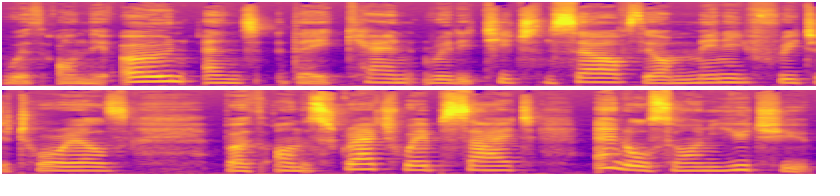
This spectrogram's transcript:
with on their own and they can really teach themselves. There are many free tutorials both on the Scratch website and also on YouTube.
